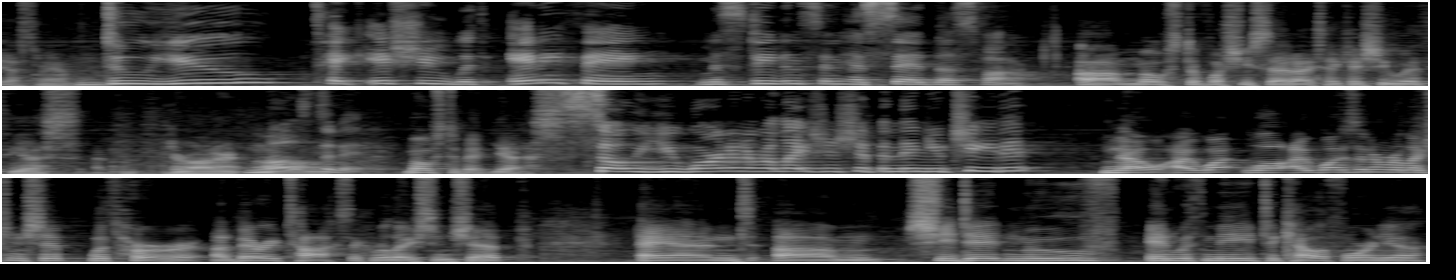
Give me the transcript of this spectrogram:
Yes, ma'am. do you take issue with anything Ms. Stevenson has said thus far? Uh, most of what she said, I take issue with. Yes, Your Honor. Most Um, of it? Most of it, yes. So you weren't in a relationship and then you cheated? No, I wa- well, I was in a relationship with her, a very toxic relationship, and um, she did move in with me to California.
